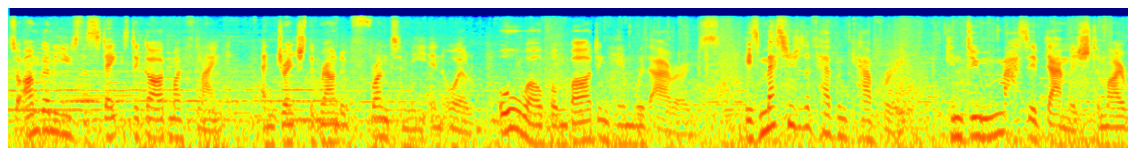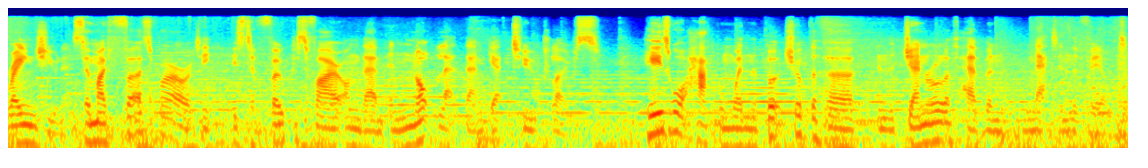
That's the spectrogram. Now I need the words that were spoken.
so I'm going to use the stakes to guard my flank and drench the ground in front of me in oil, all while bombarding him with arrows. His Messengers of Heaven cavalry can do massive damage to my range unit, so my first priority is to focus fire on them and not let them get too close. Here's what happened when the Butcher of the He and the General of Heaven met in the field.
